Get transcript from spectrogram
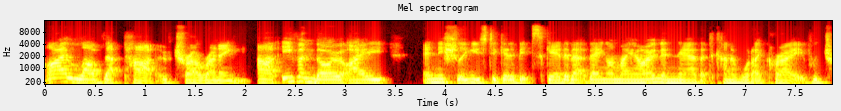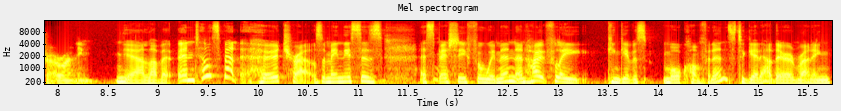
I love that part of trail running. Uh, even though I initially used to get a bit scared about being on my own and now that's kind of what I crave with trail running. Yeah, I love it. And tell us about Her Trails. I mean, this is especially for women and hopefully can give us more confidence to get out there and running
